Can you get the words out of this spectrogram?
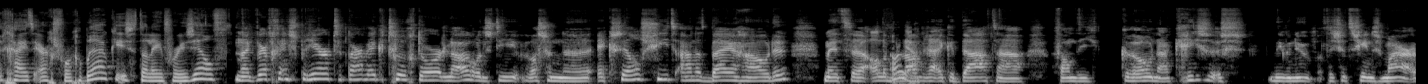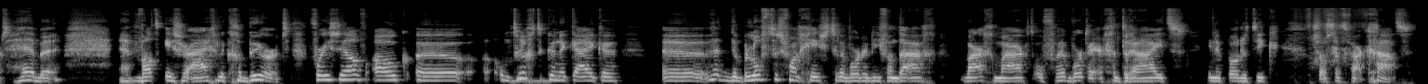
ga je het ergens voor gebruiken? Is het alleen voor jezelf? Nou, ik werd geïnspireerd een paar weken terug door Laurens. Die was een uh, Excel-sheet aan het bijhouden met uh, alle oh, belangrijke ja. data van die coronacrisis die we nu, wat is het, sinds maart hebben. Uh, wat is er eigenlijk gebeurd? Voor jezelf ook uh, om terug te kunnen kijken. Uh, de beloftes van gisteren, worden die vandaag waargemaakt? Of wordt er gedraaid in de politiek zoals dat vaak gaat?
